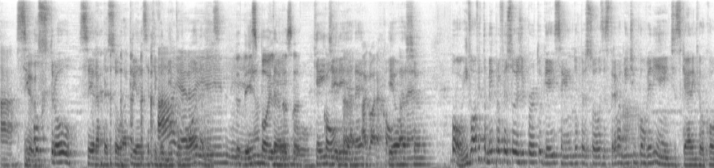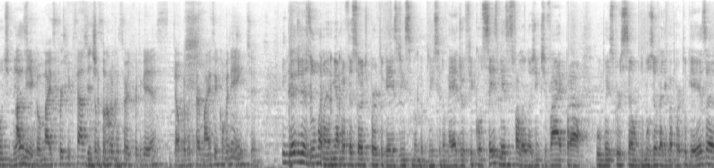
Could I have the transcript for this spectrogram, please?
ah, se mostrou ser a pessoa, a criança que vomita ah, no ônibus. Ele. Eu dei spoiler então, dessa. Quem conta, diria, né? Agora conta, eu né? Bom, envolve também professores de português sendo pessoas extremamente inconvenientes. Querem que eu conte mesmo? Amigo, mas por que, que você acha Deixa que eu sou lá. professor de português? Que é o professor mais inconveniente. Em grande resumo, a minha professora de português de ensino, do ensino médio ficou seis meses falando: a gente vai para uma excursão do Museu da Língua Portuguesa,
